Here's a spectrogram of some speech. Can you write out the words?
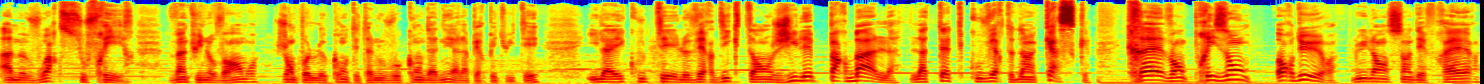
à me voir souffrir. 28 novembre, Jean-Paul Lecomte est à nouveau condamné à la perpétuité. Il a écouté le verdict en gilet pare-balles, la tête couverte d'un casque. Crève en prison, ordure, lui lance un des frères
